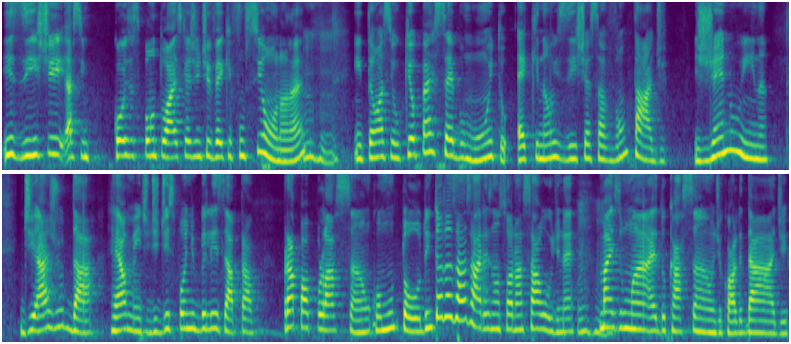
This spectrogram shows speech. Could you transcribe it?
existe assim coisas pontuais que a gente vê que funciona, né? Uhum. Então assim o que eu percebo muito é que não existe essa vontade genuína de ajudar realmente de disponibilizar para para a população como um todo, em todas as áreas, não só na saúde, né? Uhum. Mas uma educação de qualidade.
